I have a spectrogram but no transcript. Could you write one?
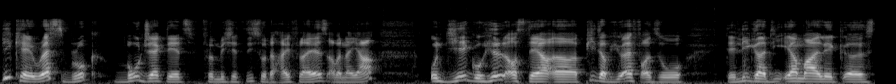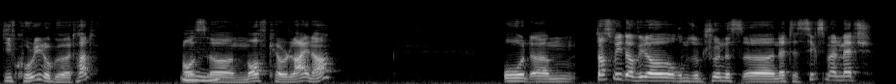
BK Westbrook, Bojack, der jetzt für mich jetzt nicht so der Highflyer ist, aber naja. Und Diego Hill aus der äh, PWF, also der Liga, die ehemalig äh, Steve Corino gehört hat. Aus äh, North Carolina. Und ähm, das wieder wiederum so ein schönes, äh, nettes Six-Man-Match.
